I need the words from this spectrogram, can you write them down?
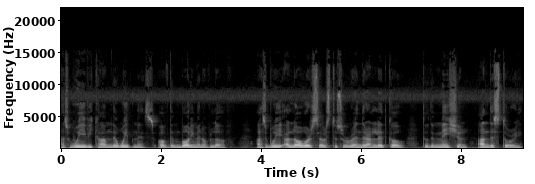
As we become the witness of the embodiment of love, as we allow ourselves to surrender and let go to the mission and the story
